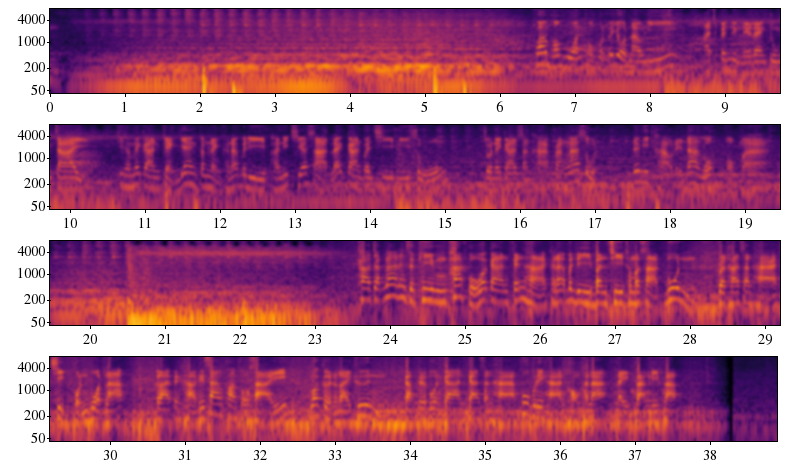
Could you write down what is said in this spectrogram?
ความหอมหวนของผลประโยชน์เหล่านี้ อาจจะเป็นหนึ่งในแรงจูงใจ ที่ทำให้การแข่งแย่งตำแหน่งคณะบดีพาณิชยศาสตร์และการบัญชีมีสูง จนในการสรรหาครั้งล่าสุด ได้มีข่าวในด้านลบออกมา ข่าวจากหน้าหนังสือพิมพ์พาดหัวว่าการเฟ้นหาคณะบดีบัญชีธรรมศาสตร์วุ่น ประธานสรรหาฉีกผลโหวตลับ กลายเป็นข่าวที่สร้างความสงสัยว่าเกิดอะไรขึ้นกับกระบวนการการสรรหาผู้บริหารของคณะในครั้งนี้ครับ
